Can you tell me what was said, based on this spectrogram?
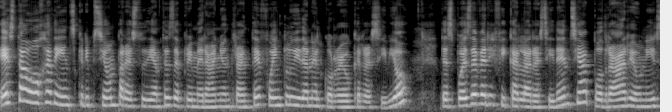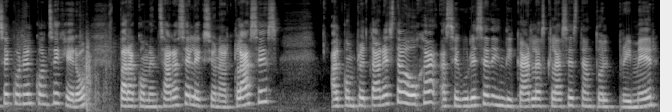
Esta hoja de inscripción para estudiantes de primer año entrante fue incluida en el correo que recibió. Después de verificar la residencia, podrá reunirse con el consejero para comenzar a seleccionar clases, al completar esta hoja, asegúrese de indicar las clases tanto el primer,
